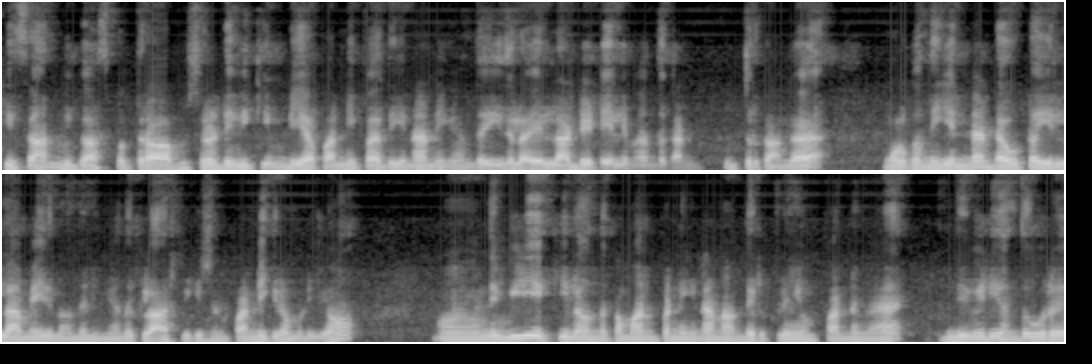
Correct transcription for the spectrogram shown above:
கிசான் விகாஸ் பத்ரா அப்படின்னு சொல்லிட்டு விக்கிமீடியா பண்ணி பார்த்தீங்கன்னா நீங்கள் வந்து இதில் எல்லா டீட்டெயிலுமே வந்து கண் கொடுத்துருக்காங்க. உங்களுக்கு வந்து என்ன டவுட்டோ எல்லாமே இதில் வந்து நீங்கள் வந்து கிளாரிஃபிகேஷன் பண்ணிக்கிற முடியும். இந்த வீடியோ கீழே வந்து கமெண்ட் பண்ணிங்கன்னா நான் வந்து ரிப்ளையும் பண்ணுவேன். இந்த வீடியோ வந்து ஒரு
